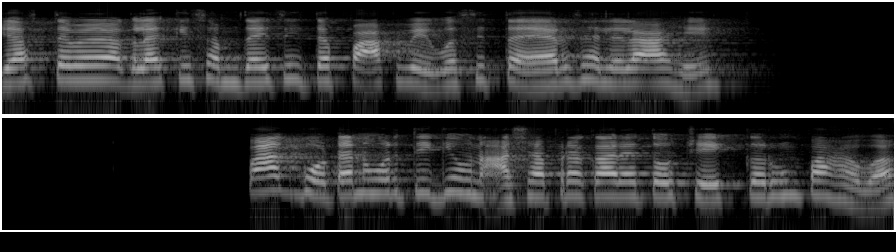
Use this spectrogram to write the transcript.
जास्त वेळ लागला की समजायचं इथं पाक व्यवस्थित तयार झालेला आहे. पाक बोटांवरती घेऊन अशा प्रकारे तो चेक करून पाहावा.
